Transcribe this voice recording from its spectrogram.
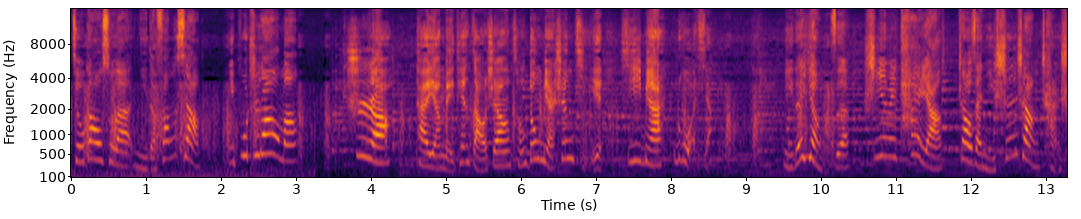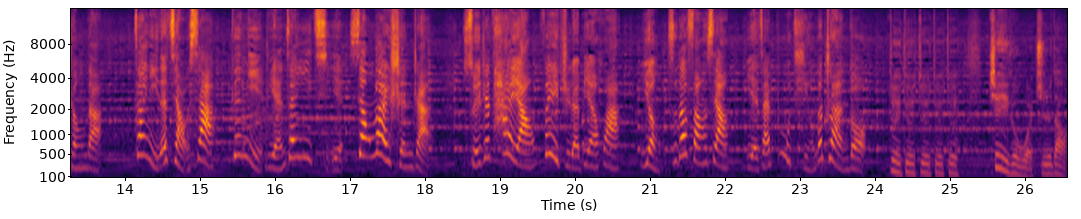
就告诉了你的方向，你不知道吗？是啊，太阳每天早上从东边升起，西边落下。你的影子是因为太阳照在你身上产生的，在你的脚下跟你连在一起，向外伸展。随着太阳位置的变化，影子的方向也在不停地转动。对对对对对，这个我知道。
